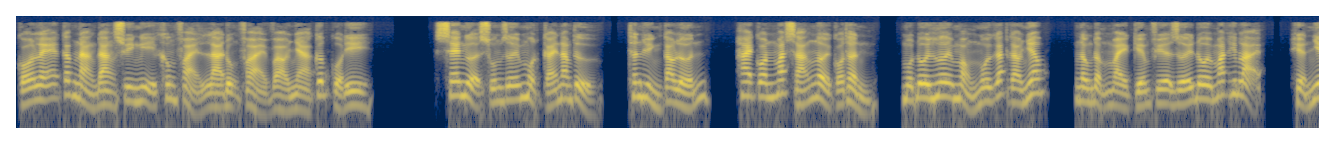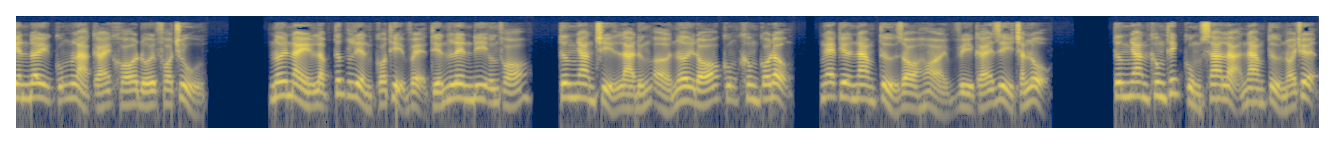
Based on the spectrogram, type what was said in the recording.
có lẽ các nàng đang suy nghĩ không phải là đụng phải vào nhà cướp của đi. Xe ngựa xuống dưới một cái nam tử, thân hình cao lớn, hai con mắt sáng ngời có thần, một đôi hơi mỏng môi gắt gao nhấp, nồng đậm mày kiếm phía dưới đôi mắt híp lại, hiển nhiên đây cũng là cái khó đối phó chủ. Nơi này lập tức liền có thị vệ tiến lên đi ứng phó, tương nhan chỉ là đứng ở nơi đó cũng không có động, nghe kia nam tử dò hỏi vì cái gì chắn lộ. Tương nhan không thích cùng xa lạ nam tử nói chuyện,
